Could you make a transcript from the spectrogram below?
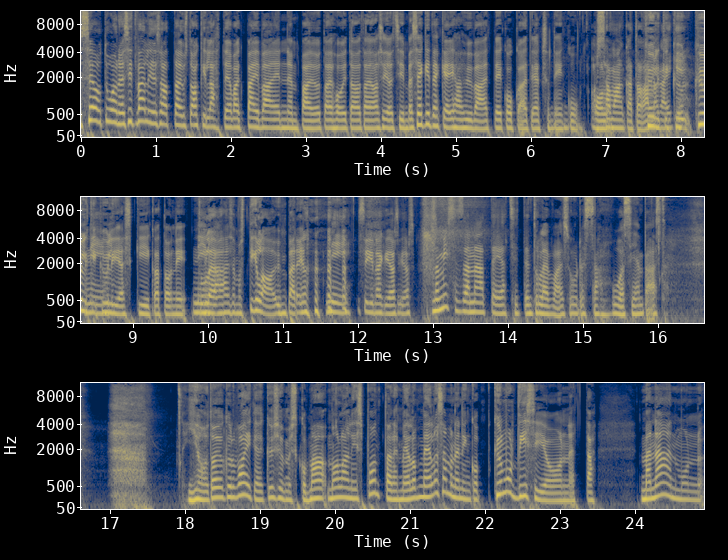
se on tuonne. Sitten välillä saattaa just Aki lähteä vaikka päivää ennenpäin jotain hoitaa jotain asioita siinä. Sekin tekee ihan hyvää, ettei koko ajan tiedätkö, niin kuin olla saman katon kylki, kyl, kylki niin. kyljes kiikato, niin Niinpä. tulee vähän semmoista tilaa ympärillä niin. siinäkin asiassa. No missä sä näet teidät sitten tulevaisuudessa vuosien päästä? Joo, toi on kyllä vaikea kysymys, kun mä, me ollaan niin spontaane. Meillä on, meillä on semmoinen, niin kuin, kyllä mun visio on, että mä näen mun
